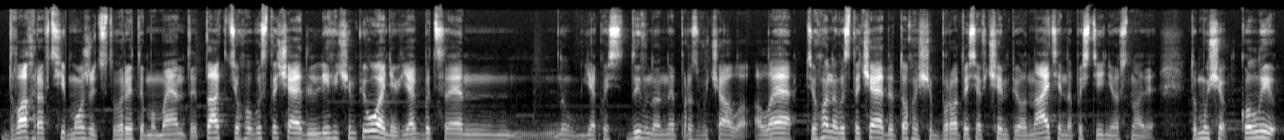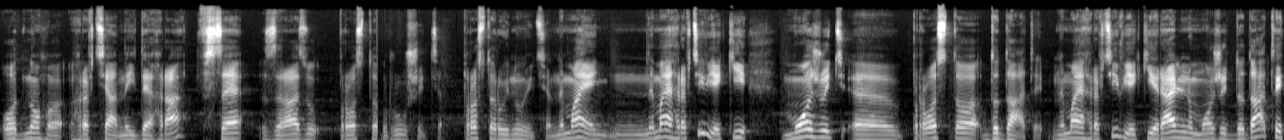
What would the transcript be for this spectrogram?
два гравці можуть створити моменти. Так, цього вистачає для Ліги Чемпіонів. Як би це ну, якось дивно не прозвучало. Але цього не вистачає для того, щоб боротися в чемпіонаті на постійній основі. Тому що коли у одного гравця не йде гра, все зразу просто рушиться, просто руйнується. Немає немає гравців, які можуть е, просто додати. Немає гравців, які реально можуть додати,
